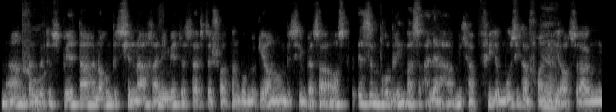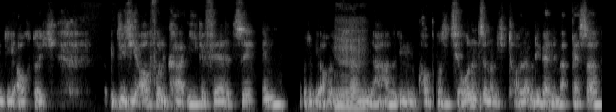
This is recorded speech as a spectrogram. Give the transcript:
Na, dann wird das Bild nachher noch ein bisschen nachanimiert, das heißt, das schaut dann womöglich auch noch ein bisschen besser aus. Das ist ein Problem, was alle haben. Ich habe viele Musikerfreunde, ja. die auch sagen, die auch durch die sich auch von KI gefährdet sehen. Also die auch irgendwie sagen, ja, die Kompositionen sind noch nicht toll, aber die werden immer besser.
